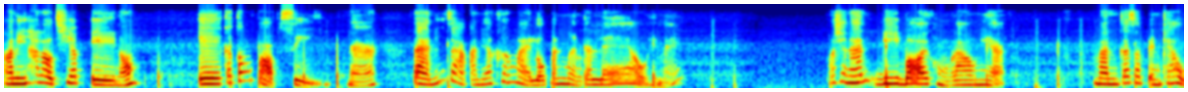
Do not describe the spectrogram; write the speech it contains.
ตอนนี้ถ้าเราเทียบ a เนาะ a ก็ต้องตอบ 4 นะ แต่เนื่องจากอันนี้เครื่องหมายลบมันเหมือนกันแล้วเห็นไหม เพราะฉะนั้น b boy ของเราเนี่ย มันก็จะเป็นแค่68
